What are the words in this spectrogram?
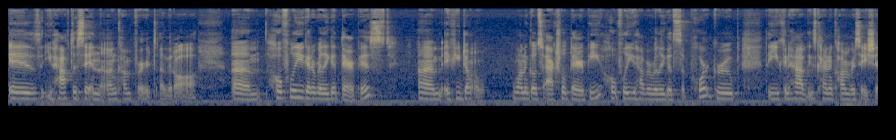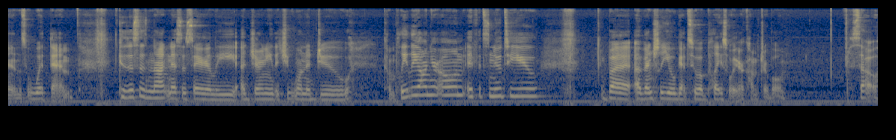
is you have to sit in the uncomfort of it all. Um, hopefully, you get a really good therapist. Um, if you don't want to go to actual therapy, hopefully, you have a really good support group that you can have these kind of conversations with them. Because this is not necessarily a journey that you want to do completely on your own if it's new to you, but eventually, you'll get to a place where you're comfortable. So,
